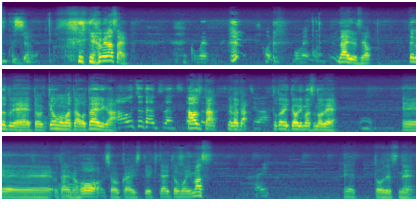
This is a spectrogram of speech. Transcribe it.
うんこしいな。やめなさい。ごめんごめん。聞こえごめんごめん。大丈夫ですよ。ということで、えっと、今日もまたお便りが、あ、映った映った映った。あ、映ったよかった。届いておりますので、うん。えー、お便りの方、紹介していきたいと思います。はい。えっとですね、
